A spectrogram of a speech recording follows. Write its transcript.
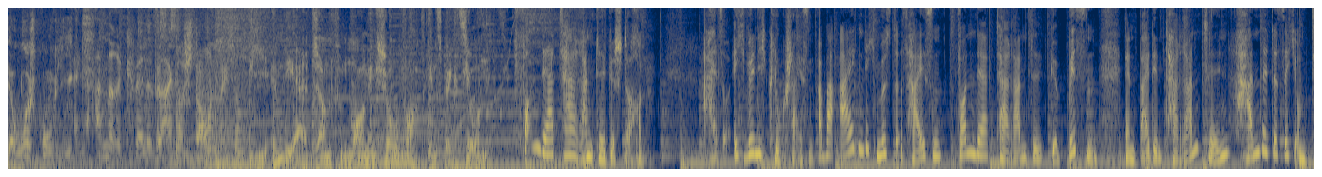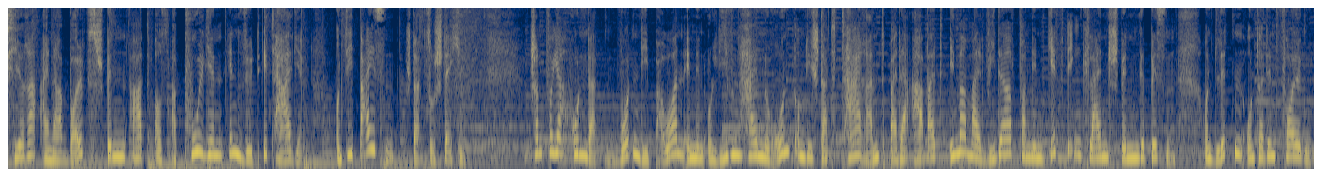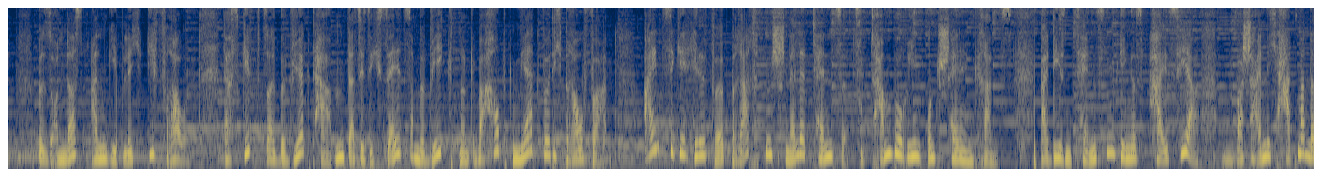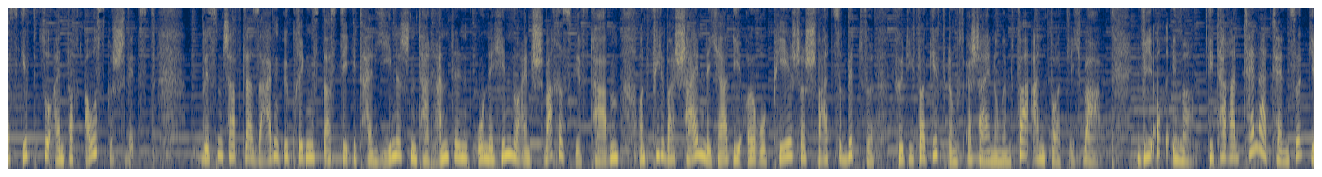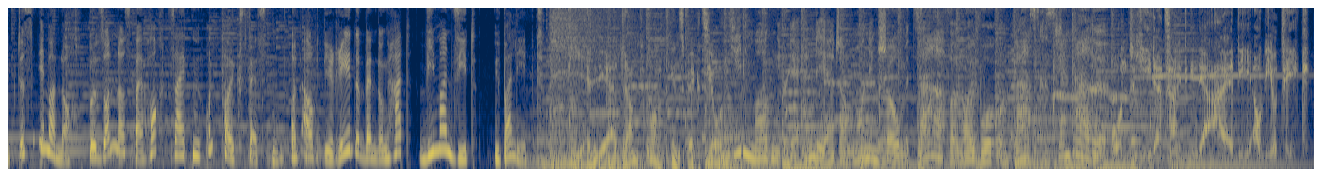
der Ursprung liegt. Eine andere Quelle Das ist sagt. erstaunlich. Die MDR Jump Morning Show Wortinspektion. Von der Tarantel gestochen. Also, ich will nicht klugscheißen, aber eigentlich müsste es heißen, von der Tarantel gebissen. Denn bei den Taranteln handelt es sich um Tiere einer Wolfsspinnenart aus Apulien in Süditalien. Und die beißen, statt zu stechen. Schon vor Jahrhunderten wurden die Bauern in den Olivenhainen rund um die Stadt Tarant bei der Arbeit immer mal wieder von den giftigen kleinen Spinnen gebissen und litten unter den Folgen. Besonders angeblich die Frauen. Das Gift soll bewirkt haben, dass sie sich seltsam bewegten und überhaupt merkwürdig drauf waren. Einzige Hilfe brachten schnelle Tänze zu Tambourin und Schellenkranz. Bei diesen Tänzen ging es heiß her. Wahrscheinlich hat man das Gift so einfach ausgeschwitzt. Wissenschaftler sagen übrigens, dass die italienischen Taranteln ohnehin nur ein schwaches Gift haben und viel wahrscheinlicher die europäische schwarze Witwe für die Vergiftungserscheinungen verantwortlich war. Wie auch immer, die Tarantella-Tänze gibt es immer noch, besonders bei Hochzeiten und Volksfesten. Und auch die Redewendung hat, wie man sieht, überlebt. MDR Jump Wortinspektion. Jeden Morgen in der MDR Job Morning Show mit Sarah von Neuburg und Lars Christian Kade. Und jederzeit in der ARD Audiothek.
